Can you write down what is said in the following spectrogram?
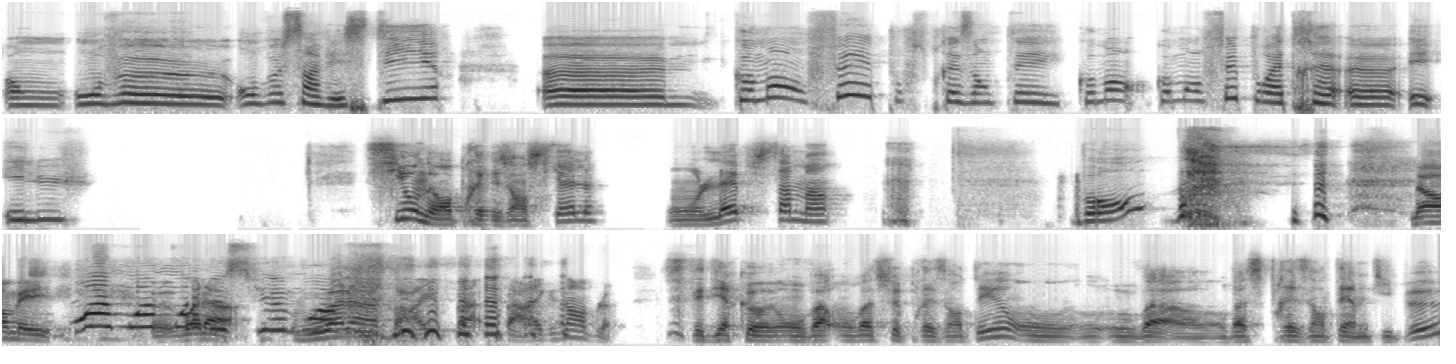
on, veut, on veut s'investir. Euh, comment on fait pour se présenter? Comment, comment on fait pour être euh, élu? Si on est en présentiel, on lève sa main. Bon. non, mais. Moi, moi, euh, moi, voilà, monsieur, moi. Voilà, par, exemple. C'est-à-dire qu'on va, on va se présenter, on, va, on va se présenter un petit peu.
